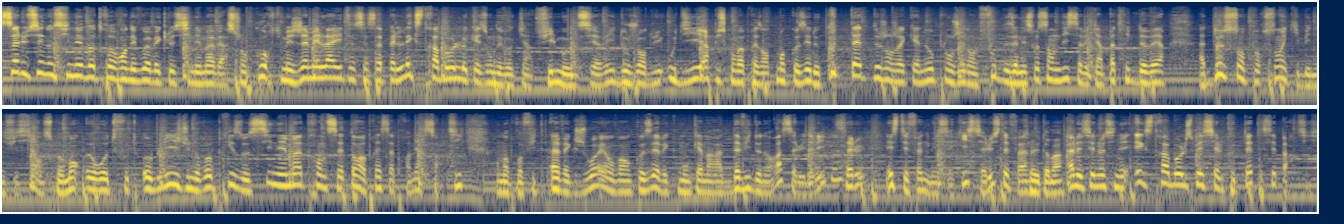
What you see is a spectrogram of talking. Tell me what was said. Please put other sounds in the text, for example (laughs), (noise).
Salut c'est nos ciné, votre rendez-vous avec le cinéma version courte mais jamais light, ça s'appelle l'Extra Ball, l'occasion d'évoquer un film ou une série d'aujourd'hui ou d'hier, puisqu'on va présentement causer de coups de tête de Jean-Jacques Hano, plongé dans le foot des années 70 avec un Patrick Devers à 200% et qui bénéficie en ce moment, Euro de foot oblige, d'une reprise au cinéma 37 ans après sa première sortie. On en profite avec joie et on va en causer avec mon camarade David Honora, salut David. Salut. Et Stéphane Moïsaki, salut Stéphane. Salut Thomas. Allez c'est nos ciné Extra Ball spécial coup de tête et c'est parti.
